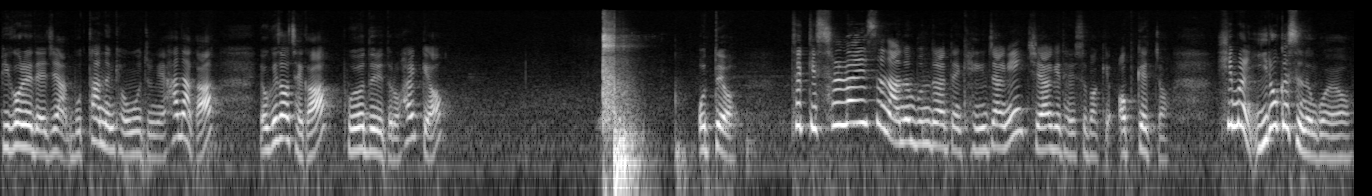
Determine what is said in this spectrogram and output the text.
비거리 내지 못하는 경우 중에 하나가 여기서 제가 보여드리도록 할게요. 어때요? 특히 슬라이스 나는 분들한테는 굉장히 쥐약이 될 수밖에 없겠죠. 힘을 이렇게 쓰는 거예요.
